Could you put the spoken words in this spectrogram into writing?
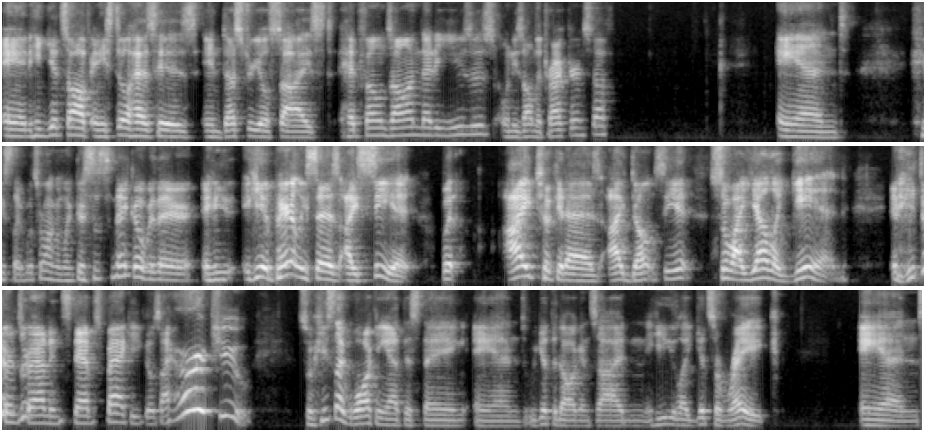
and he gets off, and he still has his industrial-sized headphones on that he uses when he's on the tractor and stuff, and he's like, "What's wrong?" I'm like, "There's a snake over there," and he he apparently says, "I see it," but I took it as I don't see it, so I yell again, and he turns around and snaps back. He goes, "I heard you." So he's like walking at this thing, and we get the dog inside, and he like gets a rake, and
